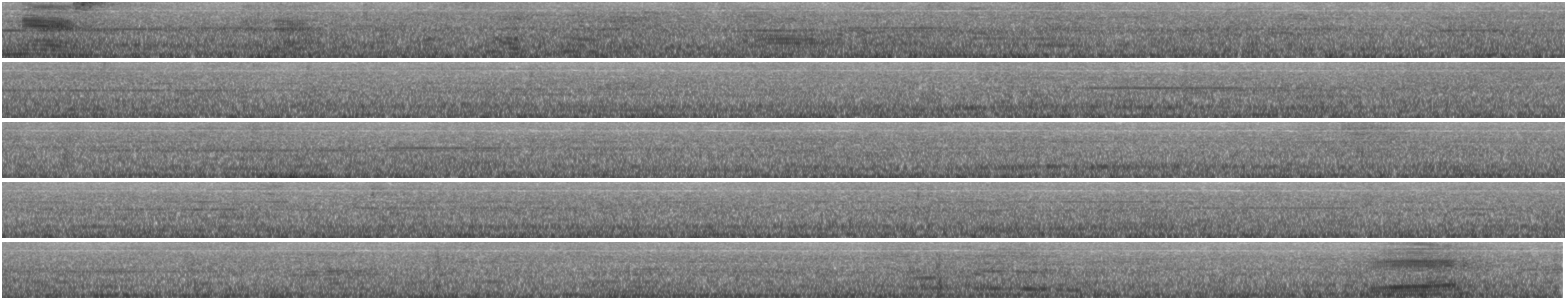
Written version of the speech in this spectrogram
Inés, mira. ¿Ve?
